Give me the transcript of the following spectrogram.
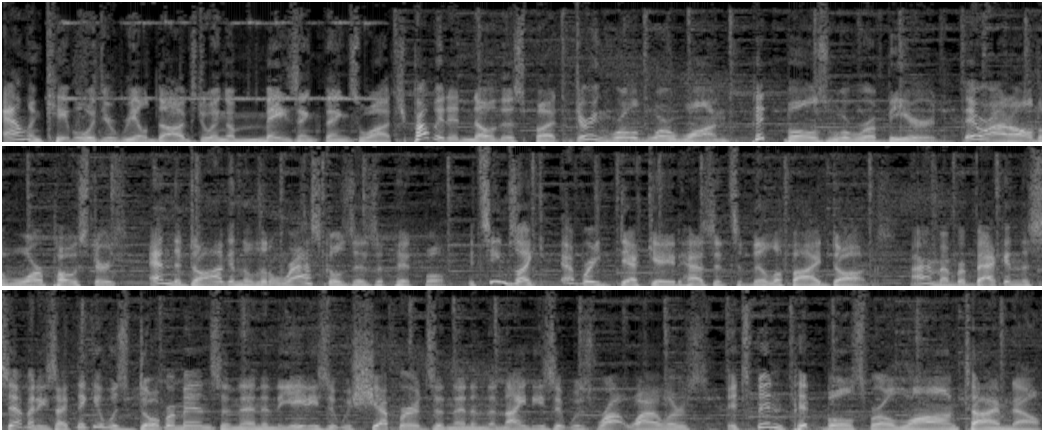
Alan Cable with your Real Dogs Doing Amazing Things watch. You probably didn't know this, but during World War I, pit bulls were revered. They were on all the war posters, and the dog in the Little Rascals is a pit bull. It seems like every decade has its vilified dogs. I remember back in the 70s, I think it was Dobermans, and then in the 80s it was Shepherds, and then in the 90s it was Rottweilers. It's been pit bulls for a long time now.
